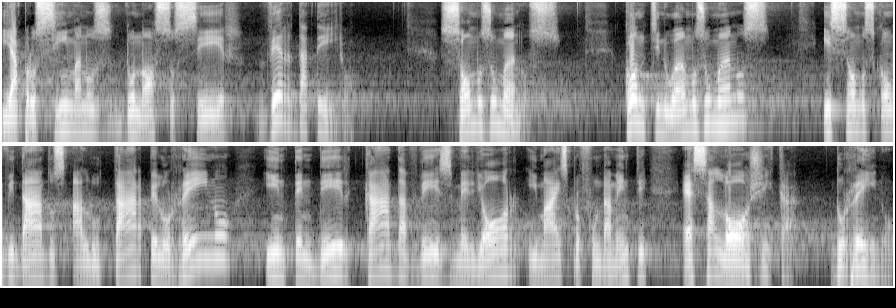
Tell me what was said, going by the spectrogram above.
e aproxima-nos do nosso ser verdadeiro. Somos humanos, continuamos humanos e somos convidados a lutar pelo reino e entender cada vez melhor e mais profundamente essa lógica do reino.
